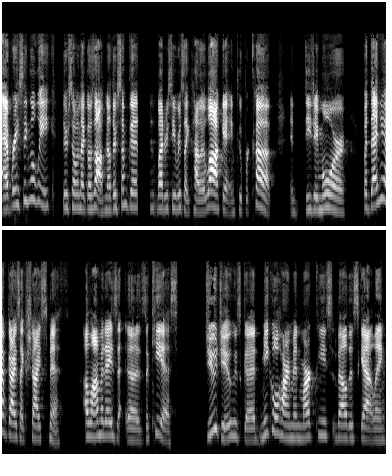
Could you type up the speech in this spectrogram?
every single week, there's someone that goes off. Now, there's some good wide receivers like Tyler Lockett and Cooper Kupp and DJ Moore, but then you have guys like Shi Smith, Olamide Z- uh, Zaccheaus, Juju, who's good, Mecole Hardman, Marquez Valdes-Scantling,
